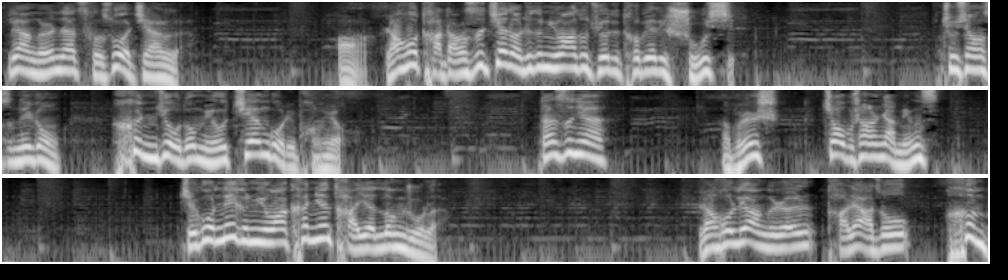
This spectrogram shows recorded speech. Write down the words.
两个人在厕所见了，啊，然后她当时见到这个女娃都觉得特别的熟悉，就像是那种很久都没有见过的朋友，但是呢，啊不认识，叫不上人家名字。结果那个女娃看见他也愣住了，然后两个人他俩就很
